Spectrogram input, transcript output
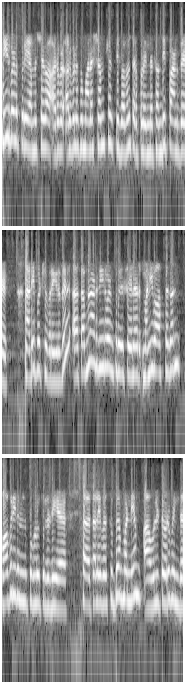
நீர்வளத்துறை அமைச்சக அலுவலகமான ஷம் சக்தி பவன் தற்பொழுது இந்த சந்திப்பானது நடைபெற்று வருகிறது. அஹ், தமிழ்நாடு நீர்வளத்துறை செயலர் மணிவாசகன் காவிரி தொழில்நுட்ப குழுத்தினுடைய தலைவர் சுப்பிரமணியம் உள்ளிட்டோரும் இந்த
